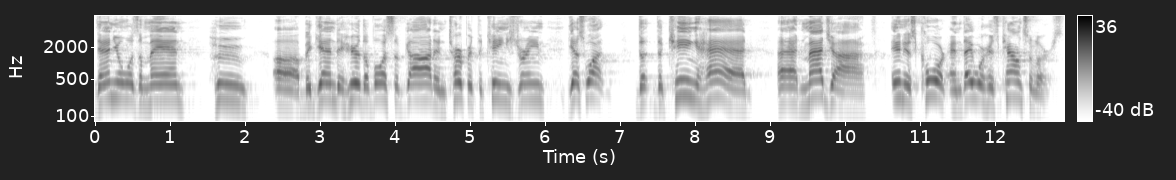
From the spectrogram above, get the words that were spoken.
Daniel was a man who uh, began to hear the voice of God, interpret the king's dream. Guess what? The, the king had, had magi in his court, and they were his counselors,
